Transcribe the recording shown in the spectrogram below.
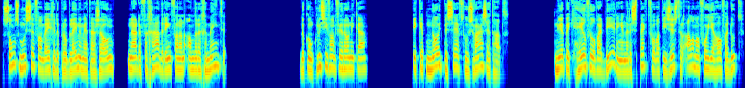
Soms moest ze vanwege de problemen met haar zoon naar de vergadering van een andere gemeente. De conclusie van Veronica: Ik heb nooit beseft hoe zwaar ze het had. Nu heb ik heel veel waardering en respect voor wat die zuster allemaal voor Jehovah doet.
